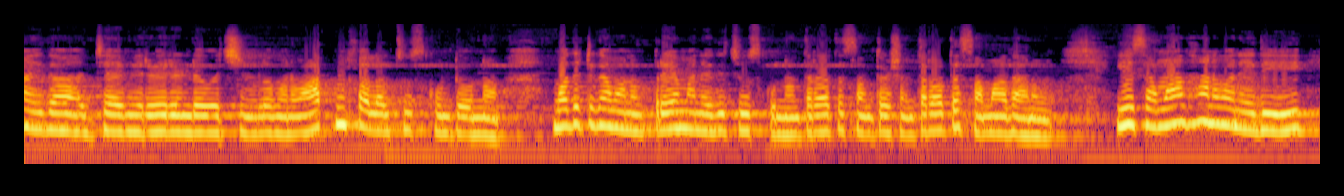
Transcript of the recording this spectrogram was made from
ఐదో అధ్యాయం ఇరవై రెండో వచ్చినలో మనం ఆత్మఫలాలు చూసుకుంటూ ఉన్నాం. మొదటిగా మనం ప్రేమ అనేది చూసుకున్నాం. తర్వాత సంతోషం తర్వాత సమాధానం. ఈ సమాధానం అనేది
